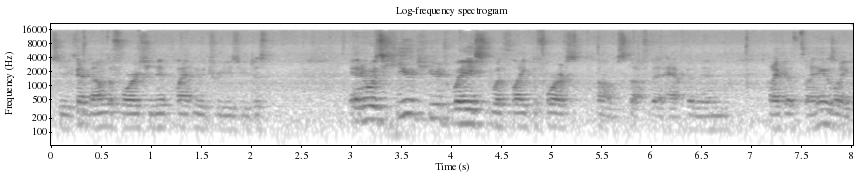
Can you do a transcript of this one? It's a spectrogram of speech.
So you cut down the forest, you didn't plant new trees, you just and it was huge, huge waste with like the forest um, stuff that happened. And like I think it was like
